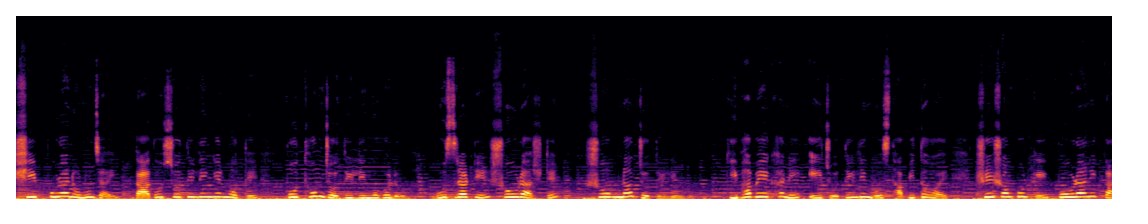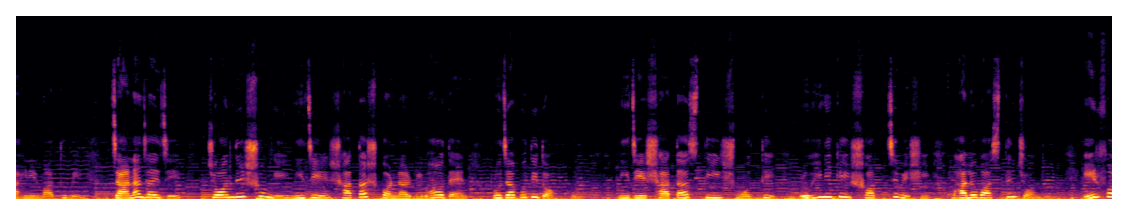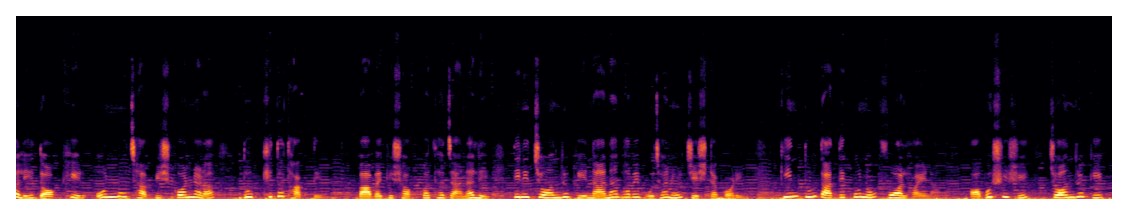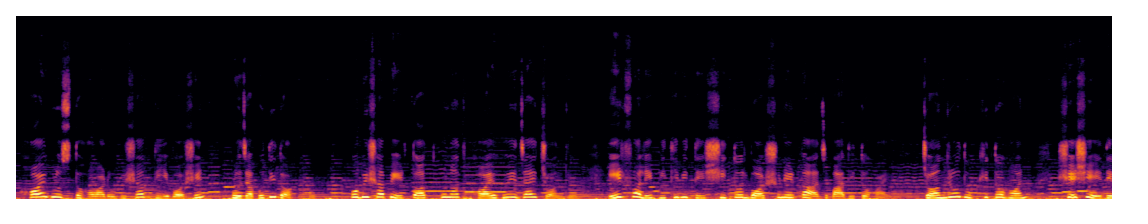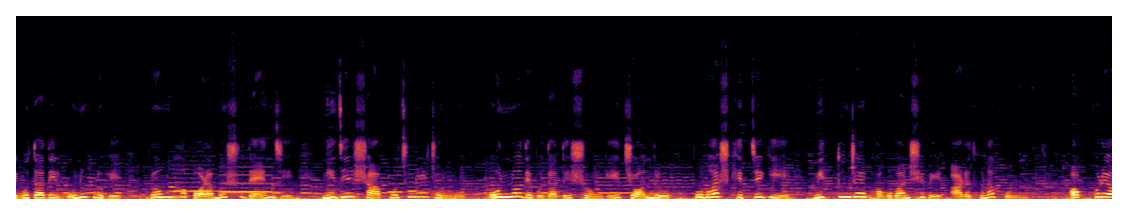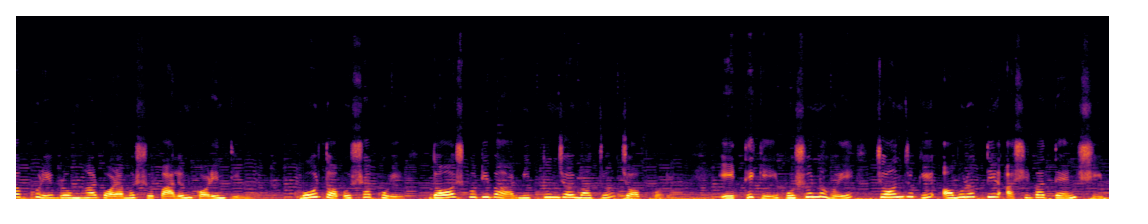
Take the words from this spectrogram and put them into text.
শিবপুরাণ অনুযায়ী দ্বাদশ জ্যোতির্লিঙ্গের মধ্যে প্রথম জ্যোতির্লিঙ্গ হল গুজরাটের সৌরাষ্ট্রের সোমনাথ জ্যোতির্লিঙ্গ। কীভাবে এখানে এই জ্যোতির্লিঙ্গ স্থাপিত হয় সে সম্পর্কে পৌরাণিক কাহিনীর মাধ্যমে জানা যায় যে চন্দ্রের সঙ্গে নিজের সাতাশ কন্যার বিবাহ দেন প্রজাপতি দক্ষ। নিজের সাতাশ তিরিশ মধ্যে রোহিণীকে সবচেয়ে বেশি ভালোবাসতেন চন্দ্র। এর ফলে দক্ষের অন্য ছাব্বিশ কন্যারা দুঃখিত থাকতেন। বাবাকে সব কথা জানালে তিনি চন্দ্রকে নানাভাবে বোঝানোর চেষ্টা করেন, কিন্তু তাতে কোনো ফল হয় না। অবশেষে চন্দ্রকে ক্ষয়গ্রস্ত হওয়ার অভিশাপ দিয়ে বসেন প্রজাপতি দক্ষ। অভিশাপের তৎক্ষণাৎ ক্ষয় হয়ে যায় চন্দ্র। এর ফলে পৃথিবীতে শীতল বর্ষণের কাজ বাধিত হয়। চন্দ্র দুঃখিত হন। শেষে দেবতাদের অনুগ্রহে ব্রহ্মা পরামর্শ দেন যে নিজের সাপ মোচনের জন্য অন্য দেবতাদের সঙ্গে চন্দ্র প্রভাস ক্ষেত্রে গিয়ে মৃত্যুঞ্জয় ভগবান শিবের আরাধনা করুন। অক্ষরে অক্ষরে ব্রহ্মার পরামর্শ পালন করেন তিনি। ঘোর তপস্যা করে দশ কোটি বার মৃত্যুঞ্জয় মন্ত্র জপ করেন এর থেকে প্রসন্ন হয়ে চন্দ্রকে অমরত্বের আশীর্বাদ দেন শিব।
